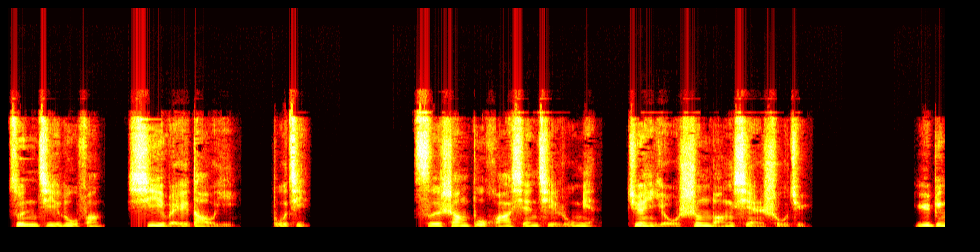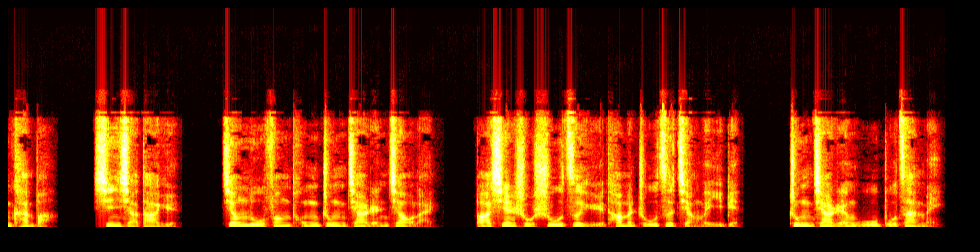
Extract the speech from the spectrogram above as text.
遵记陆方。悉为道义，不计。此上不华嫌弃如面，卷有生亡现数据。于兵看罢，心下大悦，将陆方同众家人叫来，把县数书字与他们逐字讲了一遍。众家人无不赞美。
